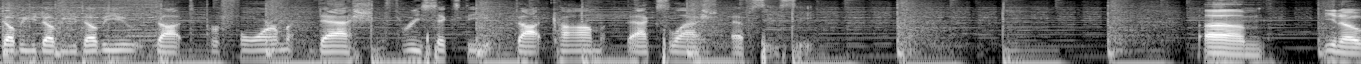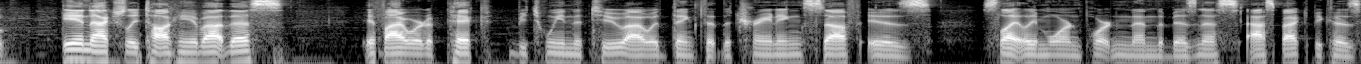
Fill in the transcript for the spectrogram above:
www.perform-360.com backslash FCC. Um, you know, in actually talking about this, if I were to pick between the two, I would think that the training stuff is slightly more important than the business aspect because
